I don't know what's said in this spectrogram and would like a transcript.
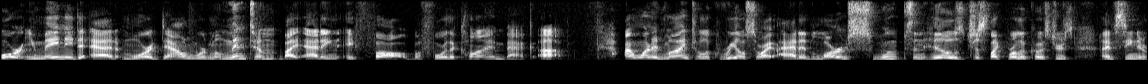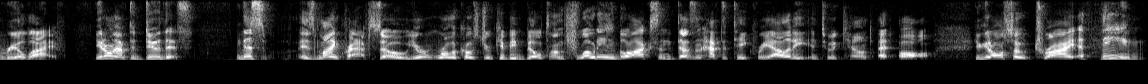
Or you may need to add more downward momentum by adding a fall before the climb back up. I wanted mine to look real, so I added large swoops and hills just like roller coasters I've seen in real life. You don't have to do this. This is Minecraft, so your roller coaster could be built on floating blocks and doesn't have to take reality into account at all. You could also try a theme.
